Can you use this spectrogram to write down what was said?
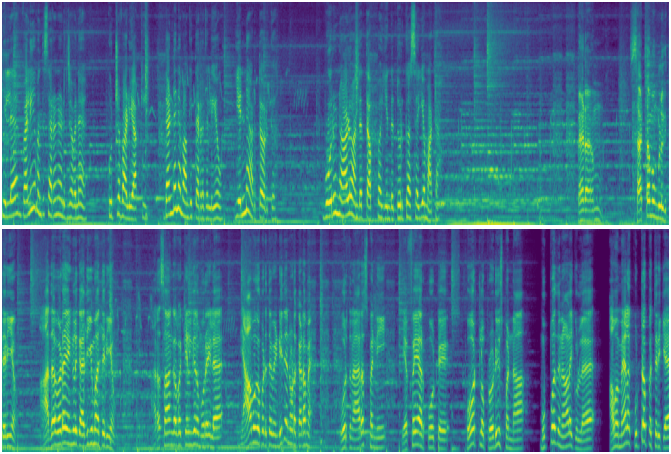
இல்ல வழிய வந்து சரணடைஞ்சவனை குற்றவாளியாக்கி தண்டனை வாங்கி தரதுலயோ என்ன அர்த்தம் இருக்கு? ஒரு நாளும் அந்த தப்பை இந்த துர்கா செய்ய மாட்டா. மேடம் சட்டம் உங்களுக்கு தெரியும். அதை விட எங்களுக்கு அதிகமா தெரியும். அரசாங்க வக்கீல்ங்கிற முறையில ஞாபகப்படுத்த வேண்டியது என்னோட கடமை. ஒருத்தனை அரெஸ்ட் பண்ணி எஃப்ஐஆர் போட்டு கோர்ட்ல ப்ரொடியூஸ் பண்ணா முப்பது நாளைக்குள்ள அவன் மேல குற்றப்பத்திரிக்கை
